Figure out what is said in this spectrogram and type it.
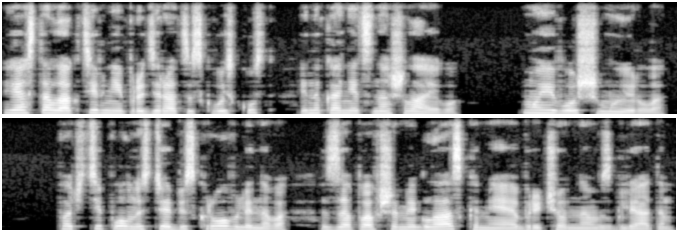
Я стала активнее продираться сквозь куст и, наконец, нашла его. Моего шмырла. Почти полностью обескровленного, с запавшими глазками и обреченным взглядом,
